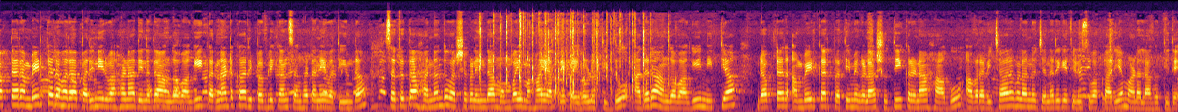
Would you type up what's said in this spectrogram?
ಡಾಕ್ಟರ್ ಅಂಬೇಡ್ಕರ್ ಅವರ ಪರಿನಿರ್ವಹಣಾ ದಿನದ ಅಂಗವಾಗಿ ಕರ್ನಾಟಕ ರಿಪಬ್ಲಿಕನ್ ಸಂಘಟನೆ ವತಿಯಿಂದ ಸತತ ಹನ್ನೊಂದು ವರ್ಷಗಳಿಂದ ಮುಂಬೈ ಮಹಾಯಾತ್ರೆ ಕೈಗೊಳ್ಳುತ್ತಿದ್ದು, ಅದರ ಅಂಗವಾಗಿ ನಿತ್ಯ ಡಾಕ್ಟರ್ ಅಂಬೇಡ್ಕರ್ ಪ್ರತಿಮೆಗಳ ಶುದ್ಧೀಕರಣ ಹಾಗೂ ಅವರ ವಿಚಾರಗಳನ್ನು ಜನರಿಗೆ ತಿಳಿಸುವ ಕಾರ್ಯ ಮಾಡಲಾಗುತ್ತಿದೆ.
